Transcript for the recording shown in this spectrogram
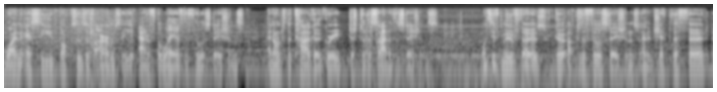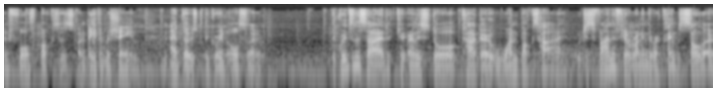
1 SCU boxes of RMC out of the way of the filler stations and onto the cargo grid just to the side of the stations. Once you've moved those, go up to the fill stations and eject the third and fourth boxes on either machine and add those to the grid also. The grids on the side can only store cargo one box high, which is fine if you're running the Reclaimer solo,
